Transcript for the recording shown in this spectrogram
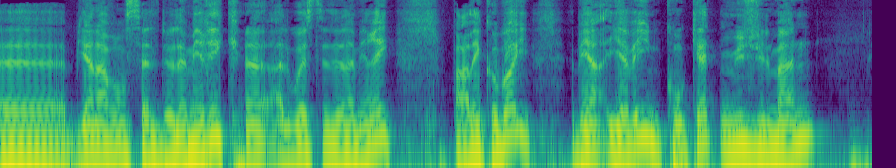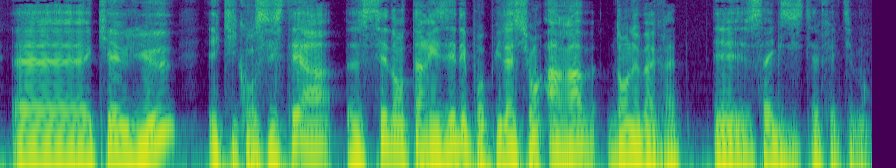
euh, bien avant celle de l'Amérique, euh, à l'ouest de l'Amérique, par les cow-boys, eh bien, il y avait une conquête musulmane euh, qui a eu lieu et qui consistait à sédentariser des populations arabes dans le Maghreb. Et ça existe effectivement.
